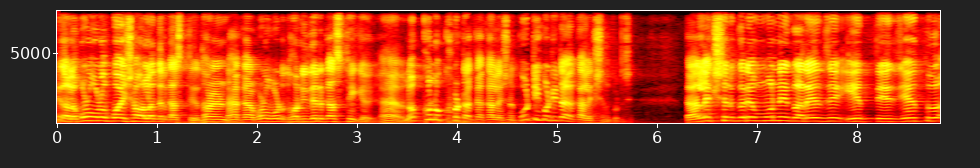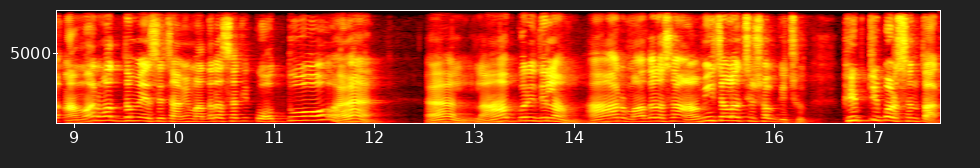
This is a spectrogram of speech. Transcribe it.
এগুলো বড় বড় পয়সাওয়ালাদের কাছ থেকে, ধরেন ঢাকার বড় বড় ধনীদের কাছ থেকে হ্যাঁ লক্ষ লক্ষ টাকা কালেকশন কোটি কোটি টাকা কালেকশন করছে। কালেকশন করে মনে করে যে এতে যেহেতু আমার মাধ্যমে এসেছে, আমি মাদ্রাসাকে কত হ্যাঁ হ্যাঁ লাভ করে দিলাম, আর মাদ্রাসা আমি চালাচ্ছি সব কিছু ফিফটি পার্সেন্ট তার।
